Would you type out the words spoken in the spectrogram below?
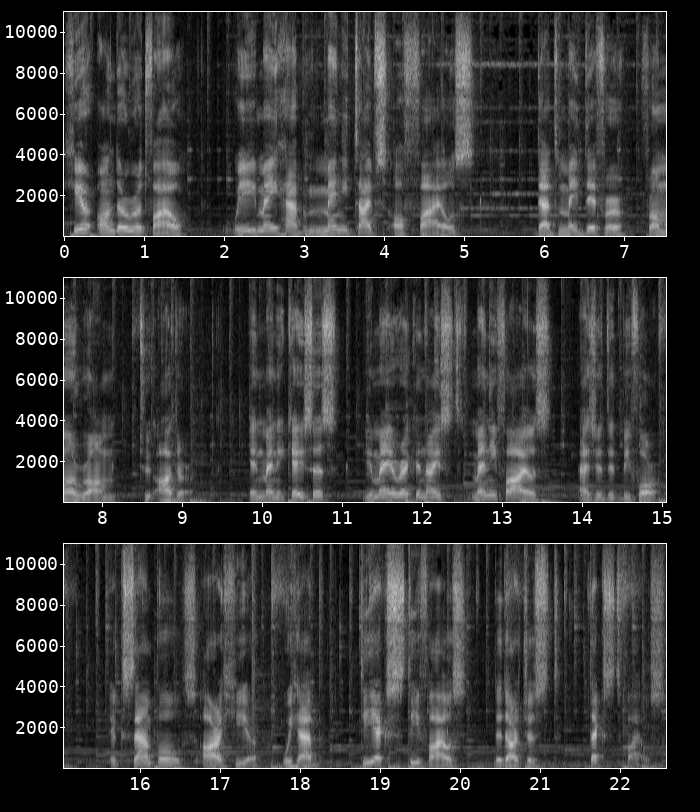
Here on the root file, we may have many types of files that may differ from a ROM to other. In many cases, you may recognize many files as you did before. Examples are here. We have txt files that are just text files.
